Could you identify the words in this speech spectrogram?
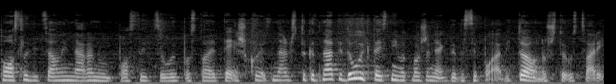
posledica, ali naravno posledice uvek postoje teško je. Znači, kad znate da uvek taj snimak može negde da se pojavi, to je ono što je u stvari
